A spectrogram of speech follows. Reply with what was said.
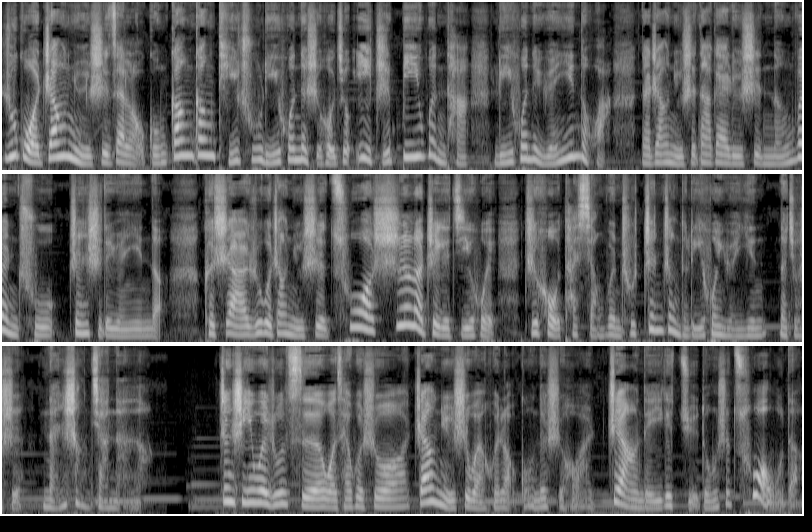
如果张女士在老公刚刚提出离婚的时候就一直逼问他离婚的原因的话，那张女士大概率是能问出真实的原因的。可是啊，如果张女士错失了这个机会之后，她想问出真正的离婚原因，那就是难上加难了。正是因为如此，我才会说张女士挽回老公的时候啊，这样的一个举动是错误的。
